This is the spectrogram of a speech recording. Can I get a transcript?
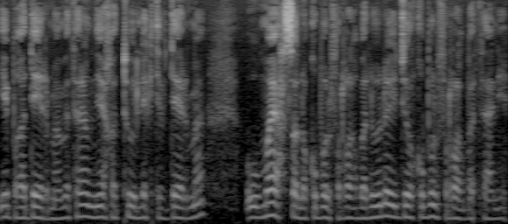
يبغى derma مثلا ياخذ تو elective derma وما يحصل له قبول في الرغبة الأولى يجي قبول في الرغبة الثانية.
